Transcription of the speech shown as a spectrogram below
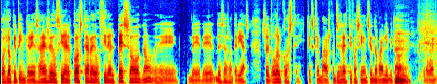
pues lo que te interesa es reducir el coste, reducir el peso ¿no? de, de- de- de esas baterías, sobre todo el coste, que es que para los coches eléctricos siguen siendo tan limitados. Hmm. Pero bueno,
